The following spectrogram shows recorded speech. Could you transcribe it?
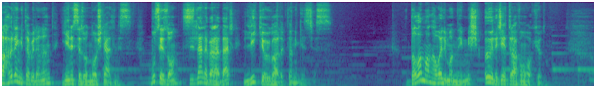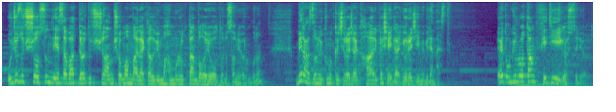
Kahverengi Tabela'nın yeni sezonuna hoş geldiniz. Bu sezon sizlerle beraber Likya uygarlıklarını gezeceğiz. Dalaman Havalimanı'na inmiş öylece etrafıma bakıyordum. Ucuz uçuş olsun diye sabah 4 uçuşunu almış olmamla alakalı bir mahmurluktan dolayı olduğunu sanıyorum bunun. Birazdan uykumu kaçıracak harika şeyler göreceğimi bilemezdim. Evet o gün rotam Fethiye'yi gösteriyordu.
